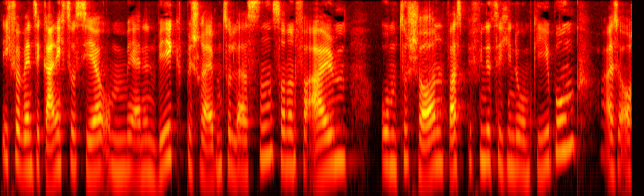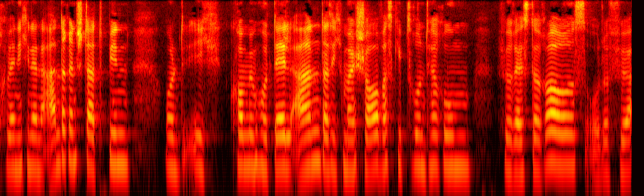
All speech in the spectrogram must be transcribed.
Ich verwende sie gar nicht so sehr, um mir einen Weg beschreiben zu lassen, sondern vor allem, um zu schauen, was befindet sich in der Umgebung. Also auch wenn ich in einer anderen Stadt bin und ich komme im Hotel an, dass ich mal schaue, was gibt es rundherum für Restaurants oder für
